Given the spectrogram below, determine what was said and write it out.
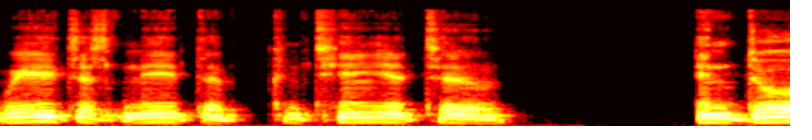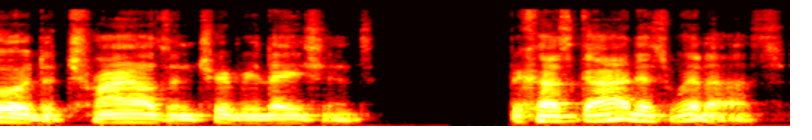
We just need to continue to endure the trials and tribulations because God is with us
